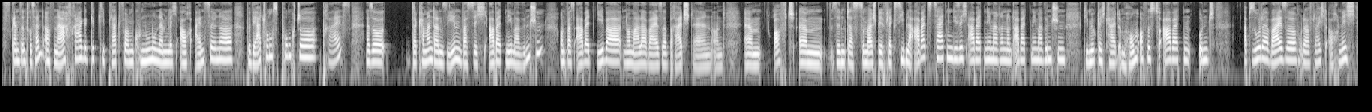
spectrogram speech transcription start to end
Das ist ganz interessant. Auf Nachfrage gibt die Plattform Kununu nämlich auch einzelne Bewertungspunkte preis. Also da kann man dann sehen, was sich Arbeitnehmer wünschen und was Arbeitgeber normalerweise bereitstellen. Und ähm, oft ähm, sind das zum Beispiel flexible Arbeitszeiten, die sich Arbeitnehmerinnen und Arbeitnehmer wünschen, die Möglichkeit im Homeoffice zu arbeiten und absurderweise oder vielleicht auch nicht,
